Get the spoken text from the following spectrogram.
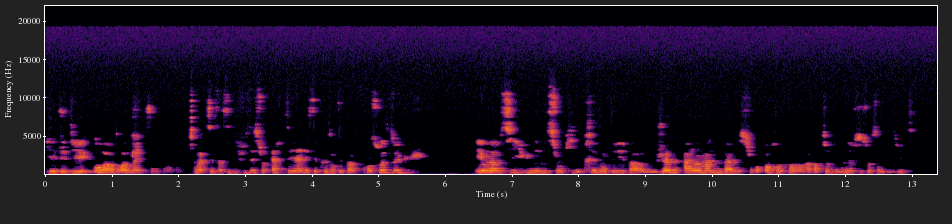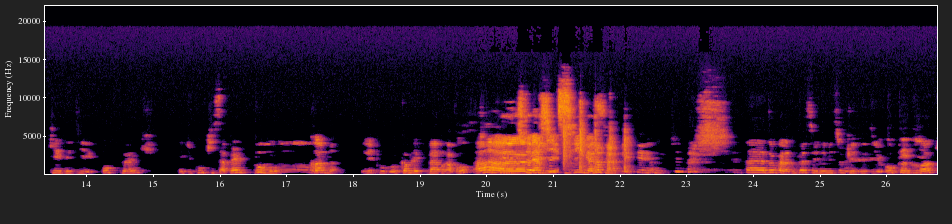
qui est dédié au hard rock Ouais, c'est ça. Ouais, c'est ça, c'est diffusé sur RTL et c'est présenté par Françoise Degu. Et on a aussi une émission qui est présentée par le jeune Alain Manval sur Europe 1 à partir de 1978, qui est dédiée au punk, et du coup qui s'appelle Pogo. Comme les pogos. Comme les... Bah bravo. Ah, Ah, euh, merci. Jingle, s'il vous plaît. Euh, donc voilà, donc là c'est une émission qui est dédiée au punk rock,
